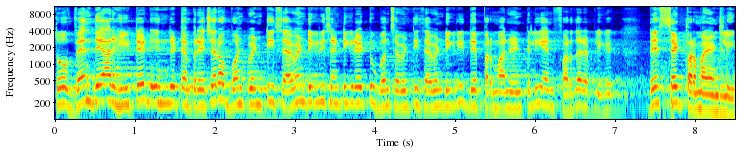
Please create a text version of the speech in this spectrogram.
तो when they are heated in the temperature of 127 degree centigrade to 177 degree they permanently and further applicate they set permanently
